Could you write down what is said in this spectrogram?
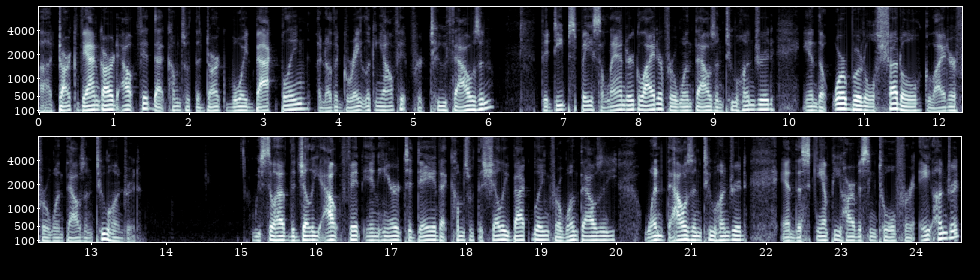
uh, Dark Vanguard outfit that comes with the Dark Void back bling, another great looking outfit for 2,000. The Deep Space Lander glider for 1,200, and the Orbital Shuttle glider for 1,200. We still have the Jelly outfit in here today that comes with the Shelly back bling for 1,000, 1,200 and the Scampy harvesting tool for 800.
